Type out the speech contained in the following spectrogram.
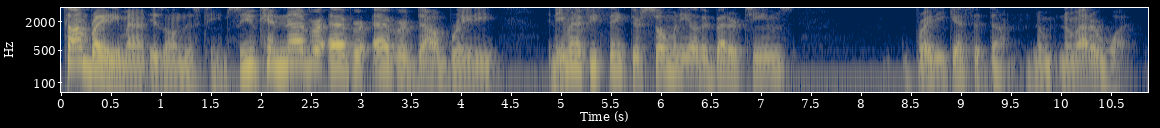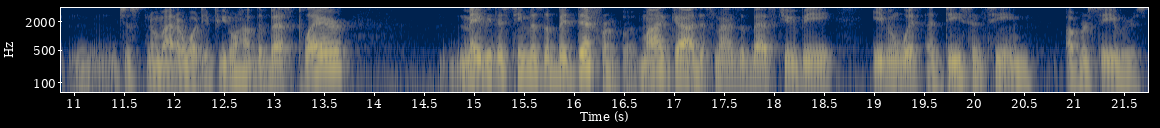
Tom Brady, man, is on this team. So you can never, ever, ever doubt Brady. And even if you think there's so many other better teams, Brady gets it done. No, no matter what. Just no matter what. If you don't have the best player, maybe this team is a bit different. But my God, this man's the best QB, even with a decent team of receivers.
